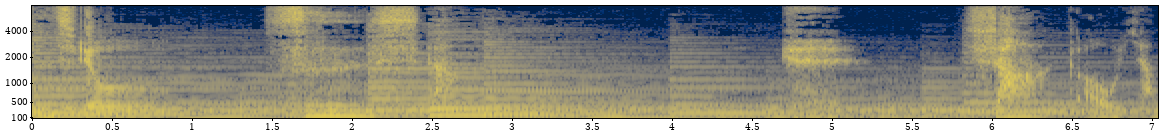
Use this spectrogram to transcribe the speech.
春秋思想，月杀羔羊。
